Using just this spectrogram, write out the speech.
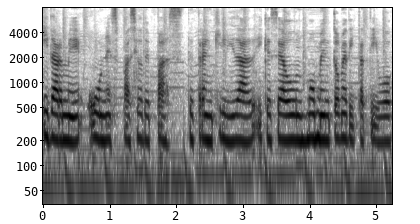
y darme un espacio de paz, de tranquilidad y que sea un momento meditativo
